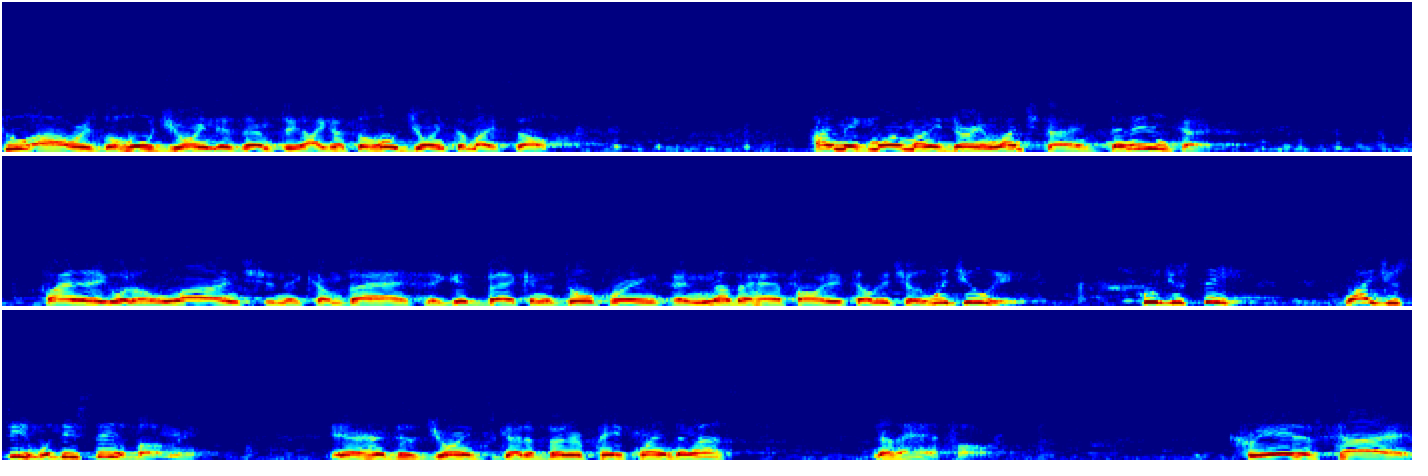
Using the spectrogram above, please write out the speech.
Two hours, the whole joint is empty. I got the whole joint to myself. I make more money during lunchtime than any time. Finally, they go to lunch and they come back. They get back in the dope ring. And another half hour, they tell each other, What'd you eat? Who'd you see? Why'd you see him? What'd they say about me? Yeah, I heard this joint's got a better pay plan than us. Another half hour. Creative time.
